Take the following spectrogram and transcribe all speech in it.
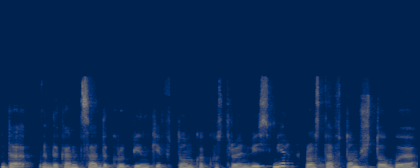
до, до конца, до крупинки в том, как устроен весь мир, просто в том, чтобы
